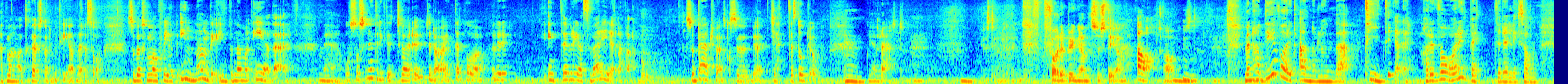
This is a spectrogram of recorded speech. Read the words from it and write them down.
att man har ett självskadebeteende eller så, så behöver man få hjälp innan det, inte när man är där. Mm. Och så ser det inte riktigt tyvärr ut idag, inte, på, eller, inte över hela Sverige i alla fall. Så där tror jag också vi har ett jättestort jobb mm. att göra. Mm. Just det, förebyggande system. Ja. ja just det. Men har det varit annorlunda tidigare? Har det varit bättre liksom Eh,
